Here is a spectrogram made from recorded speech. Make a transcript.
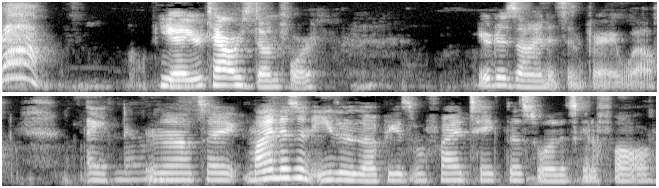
Ah! Yeah, your tower's done for. Your design isn't very well. I know. And I'll take mine isn't either though because if I take this one, it's gonna fall.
